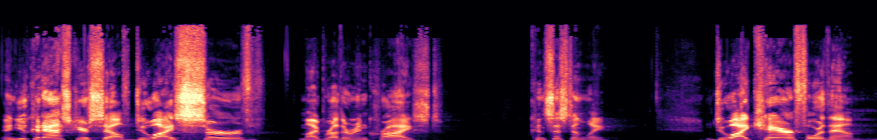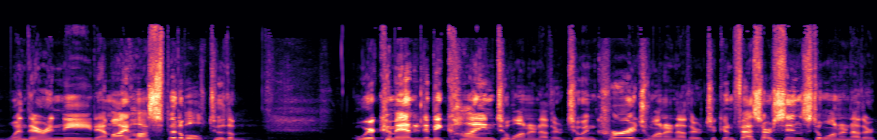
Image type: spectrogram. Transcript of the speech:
And you could ask yourself, do I serve my brother in Christ consistently? Do I care for them when they're in need? Am I hospitable to them? We're commanded to be kind to one another, to encourage one another, to confess our sins to one another.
